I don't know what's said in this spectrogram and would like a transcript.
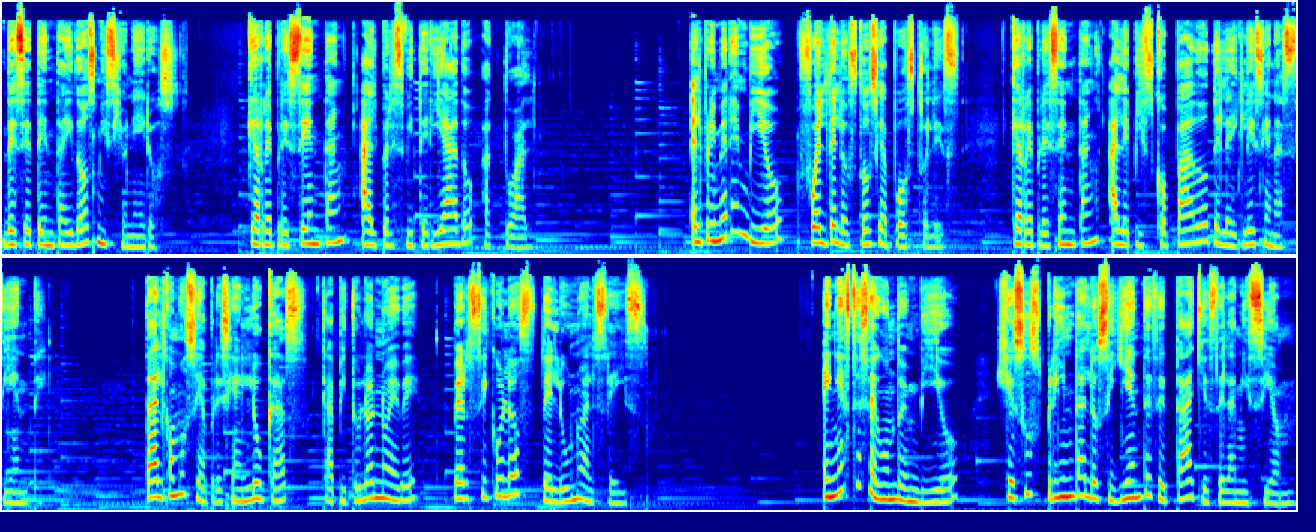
de 72 misioneros, que representan al presbiteriado actual. El primer envío fue el de los doce apóstoles, que representan al episcopado de la iglesia naciente, tal como se aprecia en Lucas, capítulo 9, versículos del 1 al 6. En este segundo envío, Jesús brinda los siguientes detalles de la misión.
